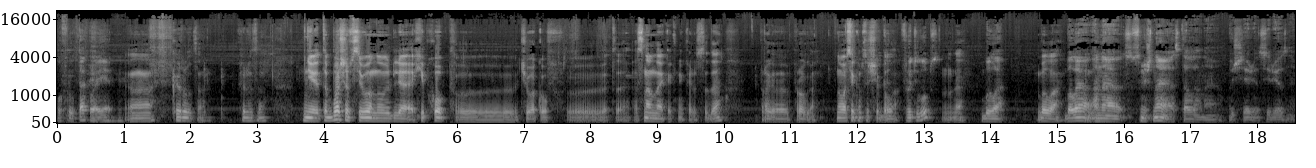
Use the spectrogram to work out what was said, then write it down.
у фруктах ваяю. А, Круто. Круто. Не, это больше всего, ну, для хип-хоп э, чуваков. э, это основная, как мне кажется, да? Про- Прога. Ну, во всяком случае, была. Fruity Loops Да. была. Была. Была она смешная, а стала она очень серьез- серьезная.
